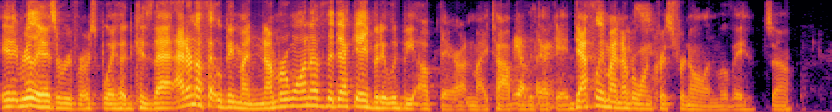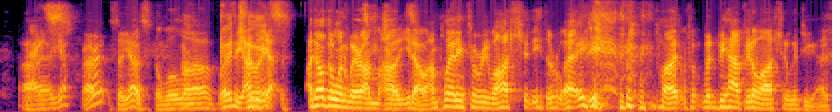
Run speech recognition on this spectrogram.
it really is a reverse Boyhood because that I don't know if that would be my number one of the decade, but it would be up there on my top of the there. decade. Definitely my number Nice. one Christopher Nolan movie. So Nice. Uh, yeah. All right. So yeah. So we'll. Uh, good let's see. I mean, yeah, another one where I'm. Uh, you know, I'm planning to rewatch it either way, but would be happy to watch it with you guys.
